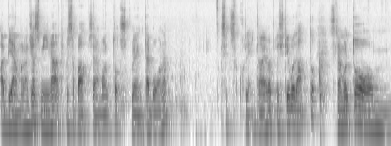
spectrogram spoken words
Abbiamo la jasmina, anche questa qua sarà molto succulenta e buona succulenta, è proprio l'aggettivo adatto, sarà molto... mm,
